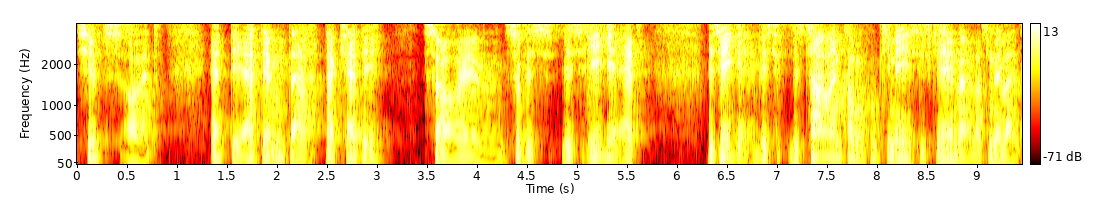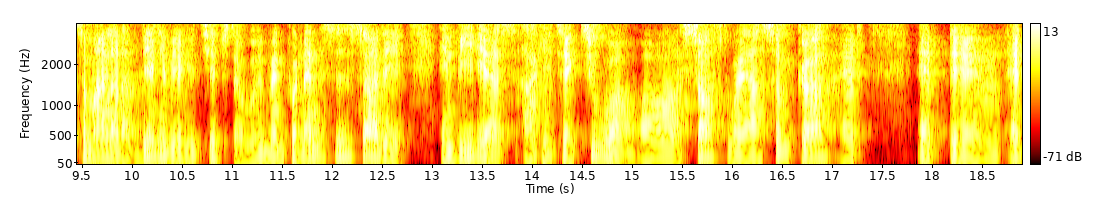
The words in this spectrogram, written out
chips, og at, at det er dem, der, der kan det. Så, øh, så hvis, hvis ikke at hvis, ikke, hvis, hvis Taiwan kommer på kinesiske hænder, eller sådan eller så mangler der virkelig, virkelig chips derude. Men på den anden side, så er det Nvidias arkitektur og software, som gør, at, at, øh, at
